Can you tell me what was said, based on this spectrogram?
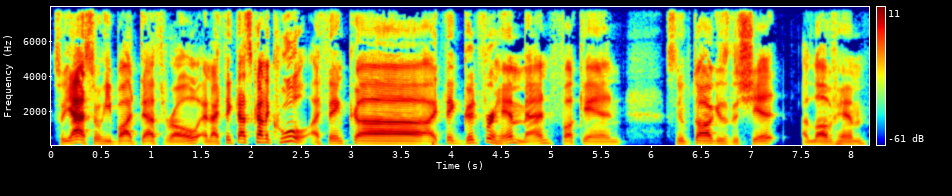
so yeah, so he bought Death Row and I think that's kind of cool. I think uh I think good for him, man. Fucking Snoop Dogg is the shit. I love him.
